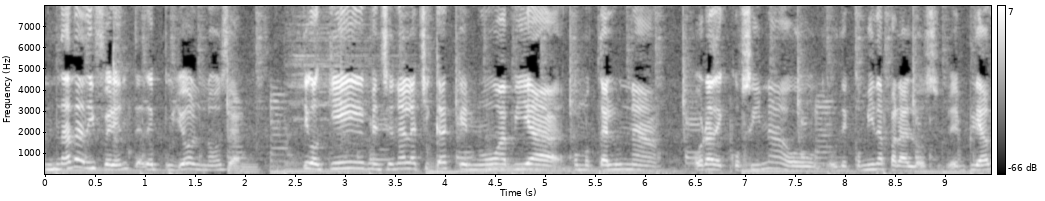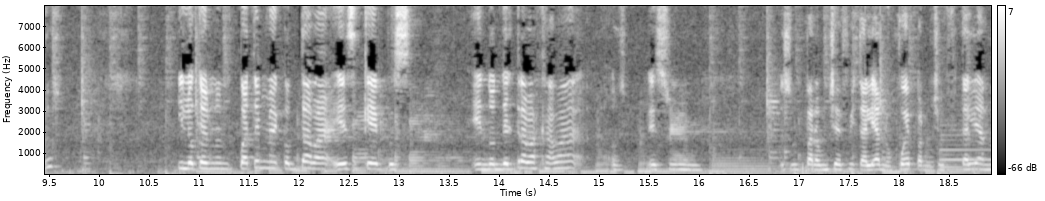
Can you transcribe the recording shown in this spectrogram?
nada diferente de Puyol, ¿no? O sea, digo, aquí menciona la chica que no había como tal una hora de cocina o, de comida para los empleados. Y lo que el cuate me contaba es que, pues, en donde él trabajaba es un, es un para un chef italiano, fue para un chef italiano,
